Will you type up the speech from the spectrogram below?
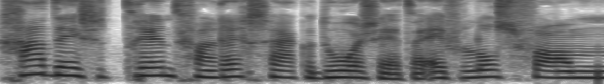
Gaat deze trend van rechtszaken doorzetten? Even los van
